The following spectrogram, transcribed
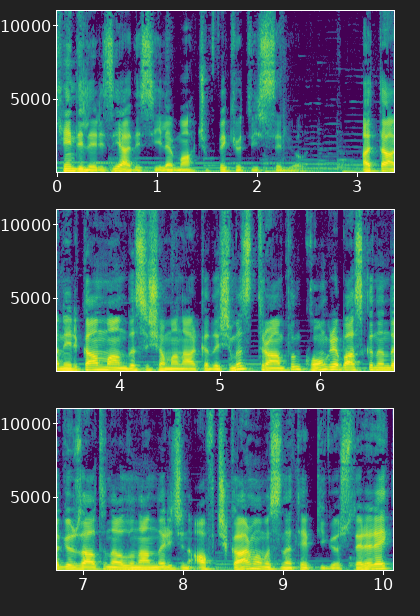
Kendileri ziyadesiyle mahcup ve kötü hissediyorlar. Hatta Amerikan mandası şaman arkadaşımız Trump'ın kongre baskınında gözaltına alınanlar için af çıkarmamasına tepki göstererek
